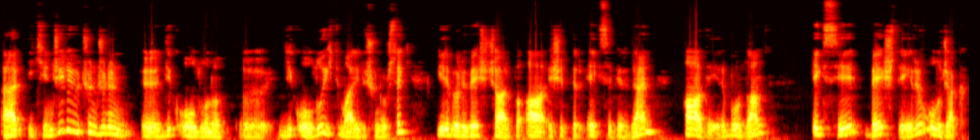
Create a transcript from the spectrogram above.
Eğer ikinci ile üçüncünün e, dik olduğunu e, dik olduğu ihtimali düşünürsek 1 bölü 5 çarpı a eşittir eksi 1'den a değeri buradan eksi 5 değeri olacak.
